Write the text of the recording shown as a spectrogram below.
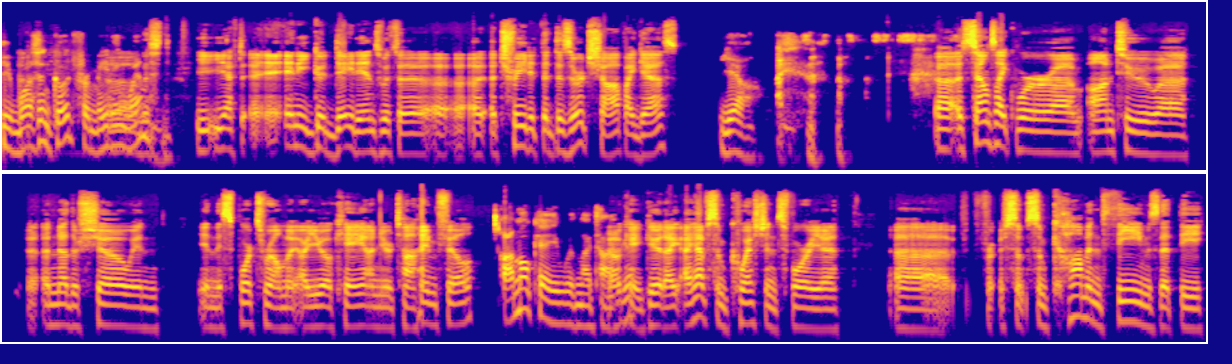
it wasn't good for meeting uh, women. This, you have to. Any good date ends with a, a, a treat at the dessert shop, I guess. Yeah. uh, it sounds like we're um, on to uh, another show in in the sports realm. Are you okay on your time, Phil? I'm okay with my time. Okay, yeah. good. I, I, have some questions for you. Uh, for some some common themes that the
